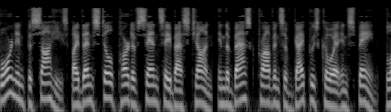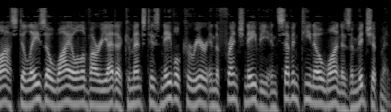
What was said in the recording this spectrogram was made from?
Born in Pasajes by then still part of San Sebastián, in the Basque province of Guipúzcoa in Spain, Blas de Lezo y Olavarrieta commenced his naval career in the French Navy in 1701 as a midshipman.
